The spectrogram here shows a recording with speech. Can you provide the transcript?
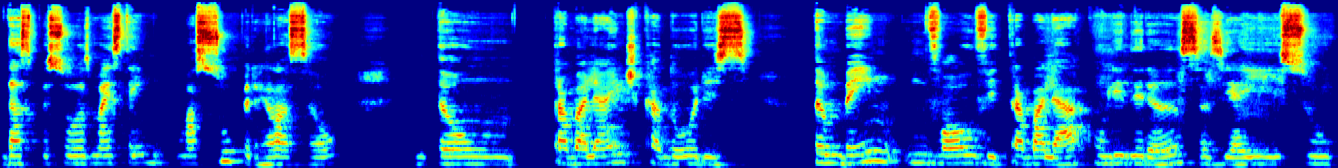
das pessoas, mas tem uma super relação. Então, trabalhar indicadores também envolve trabalhar com lideranças, e aí isso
